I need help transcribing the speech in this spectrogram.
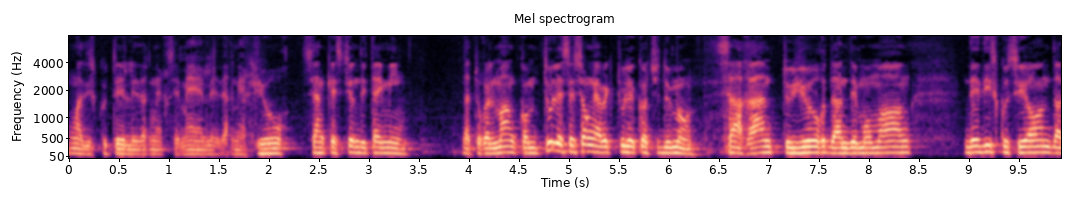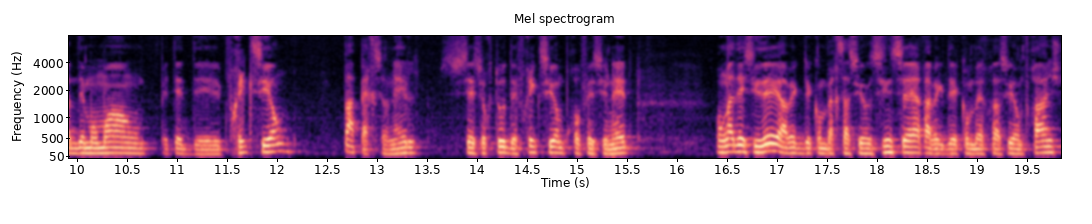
on a discuté les dernières semaines, les derniers jours. C'est une question de timing. Naturellement, comme toutes les saisons avec tous les coachs du monde, ça rentre toujours dans des moments de discussion, dans des moments peut-être de friction, pas personnelles, c'est surtout des frictions professionnelles. On a décidé, avec des conversations sincères, avec des conversations franches,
